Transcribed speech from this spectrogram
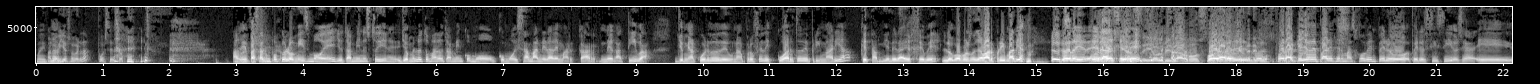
Muy Maravilloso, ¿verdad? Pues eso. A mí me pasa un poco lo mismo, ¿eh? Yo también estoy, en, yo me lo he tomado también como, como esa manera de marcar negativa. Yo me acuerdo de una profe de cuarto de primaria, que también era EGB, lo vamos a llamar primaria, pero era, EGB. Sí, olvidamos por, por, aquello de parecer más joven, pero, pero sí, sí, o sea, eh,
